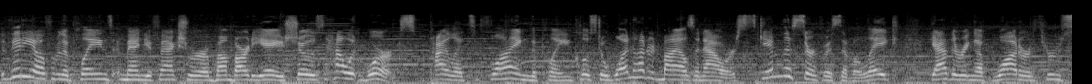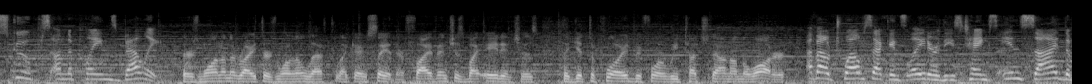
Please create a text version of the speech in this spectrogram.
The video from the plane's manufacturer Bombardier shows how it works. Pilots flying the plane close to 100 miles an hour skim the surface of a lake, gathering up water through scoops on the plane's belly. There's one on the right, there's one on the left. Like I say, they're five inches by eight inches. They get deployed before we touch down on the water. About 12 seconds later, these tanks inside the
